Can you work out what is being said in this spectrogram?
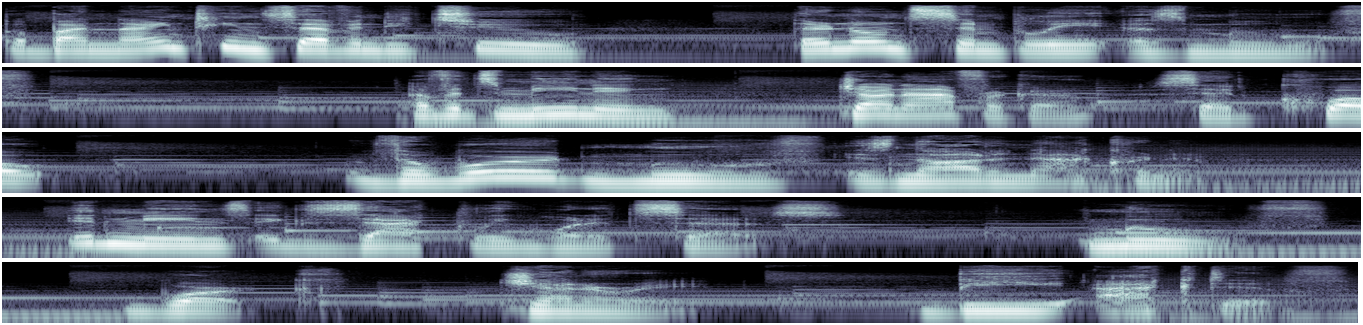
But by 1972, they're known simply as MOVE. Of its meaning, John Africa said, quote, The word move is not an acronym. It means exactly what it says. Move, work, generate, be active.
